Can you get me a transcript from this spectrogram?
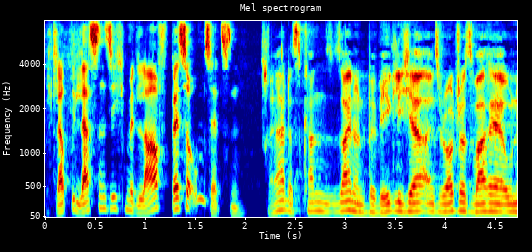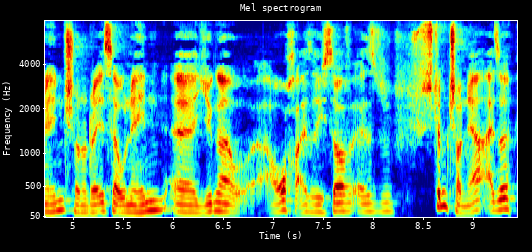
Ich glaube, die lassen sich mit Love besser umsetzen. Ja, das kann sein. Und beweglicher als Rogers war er ja ohnehin schon oder ist er ohnehin äh, jünger auch. Also ich so, also, stimmt schon, ja. Also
